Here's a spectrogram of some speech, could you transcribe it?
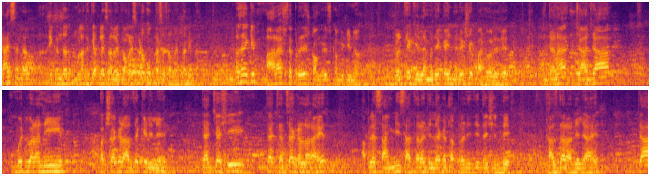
काय सांगाल? एकंदर मुलाखती आपल्या चालू आहेत. काँग्रेसकडे ओघ कसं चालू आहे आता नेमका? असं आहे की महाराष्ट्र प्रदेश काँग्रेस कमिटीनं प्रत्येक जिल्ह्यामध्ये काही निरीक्षक पाठवलेले आहेत. आणि त्यांना ज्या ज्या उमेदवारांनी पक्षाकडे अर्ज केलेले आहेत त्यांच्याशी त्या चर्चा करणार आहेत. आपल्या सांगली सातारा जिल्ह्याकरता प्रणितीताई शिंदे खासदार आलेले आहेत. त्या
